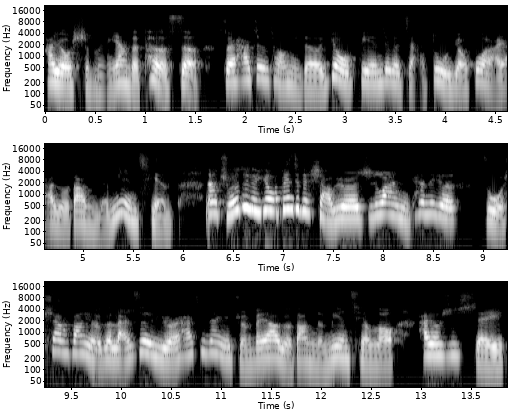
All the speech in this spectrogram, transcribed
它有什么样的特色？所以它正从你的右边这个角度游过来，要游到你的面前。那除了这个右边这个小鱼儿之外，你看那个。左上方有一个蓝色鱼儿，它现在也准备要游到你的面前喽。它又是谁？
